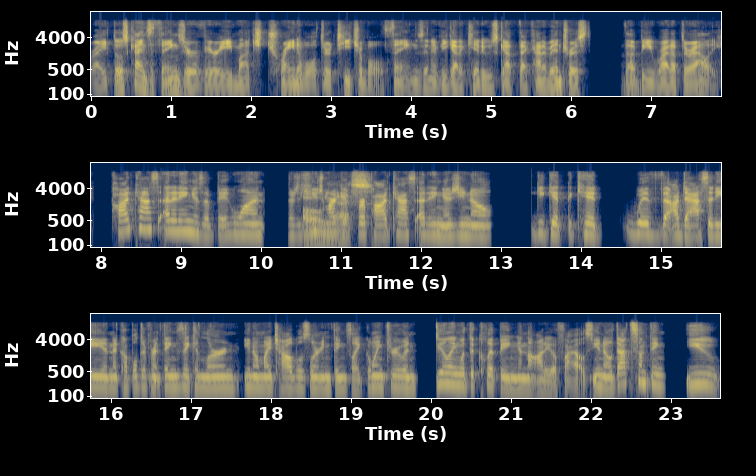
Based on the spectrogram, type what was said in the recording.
right? Those kinds of things are very much trainable. They're teachable things. And if you got a kid who's got that kind of interest, that'd be right up their alley. Podcast editing is a big one. There's a huge oh, market yes. for podcast editing, as you know you get the kid with the audacity and a couple different things they can learn. You know, my child was learning things like going through and dealing with the clipping and the audio files. You know, that's something you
